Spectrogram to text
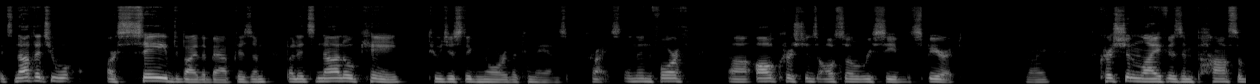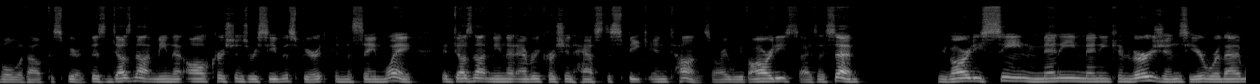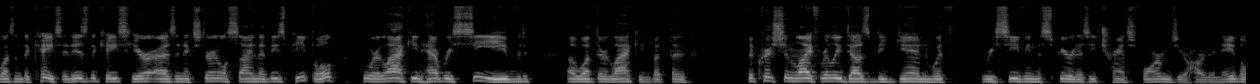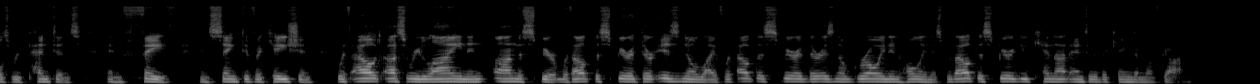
It's not that you are saved by the baptism, but it's not okay to just ignore the commands of Christ. And then, fourth, uh, all Christians also receive the Spirit. Right? The Christian life is impossible without the Spirit. This does not mean that all Christians receive the Spirit in the same way. It does not mean that every Christian has to speak in tongues. All right, we've already, as I said, we've already seen many, many conversions here where that wasn't the case. It is the case here as an external sign that these people who are lacking have received uh, what they're lacking. But the the Christian life really does begin with receiving the Spirit as He transforms your heart, enables repentance and faith and sanctification. Without us relying in, on the Spirit, without the Spirit, there is no life. Without the Spirit, there is no growing in holiness. Without the Spirit, you cannot enter the kingdom of God.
